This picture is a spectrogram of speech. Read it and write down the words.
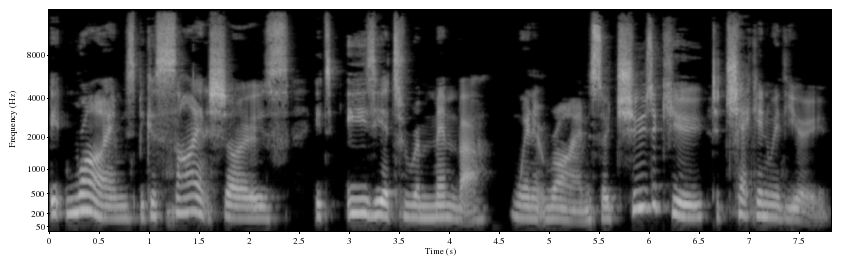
It rhymes because science shows it's easier to remember when it rhymes. So choose a cue to check in with you.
